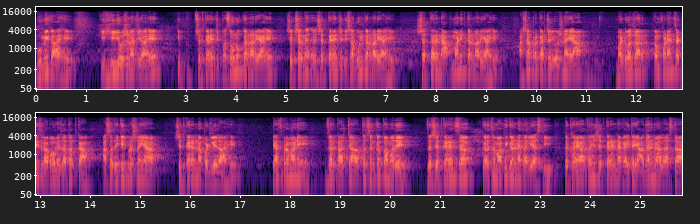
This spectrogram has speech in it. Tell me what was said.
भूमिका आहे की ही योजना जी आहे ती शेतकऱ्यांची फसवणूक करणारी आहे शिक्षण शेतकऱ्यांची दिशाभूल करणारी आहे शेतकऱ्यांना अपमानित करणारी आहे. अशा प्रकारच्या योजना ह्या भांडवलदार कंपन्यांसाठीच राबवल्या जातात का असा देखील प्रश्न या शेतकऱ्यांना पडलेला आहे. त्याचप्रमाणे जर कालच्या अर्थसंकल्पामध्ये जर शेतकऱ्यांचं कर्जमाफी करण्यात आली असती तर खऱ्या अर्थाने शेतकऱ्यांना काहीतरी आधार मिळाला असता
